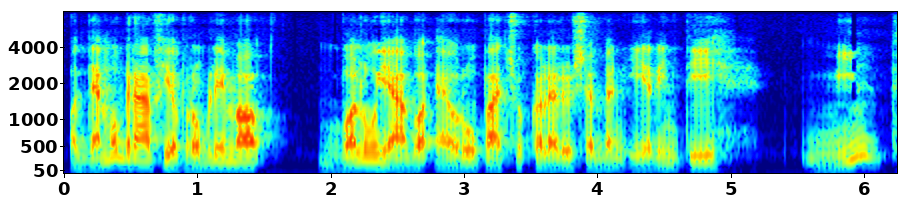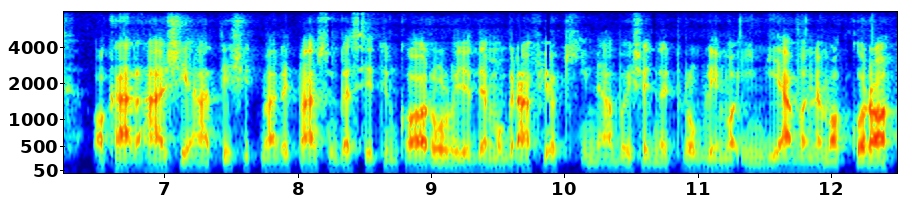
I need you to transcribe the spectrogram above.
a demográfia probléma valójában Európát sokkal erősebben érinti, mint akár Ázsiát is. Itt már egy párszor beszéltünk arról, hogy a demográfia Kínában is egy nagy probléma, Indiában nem akkora,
